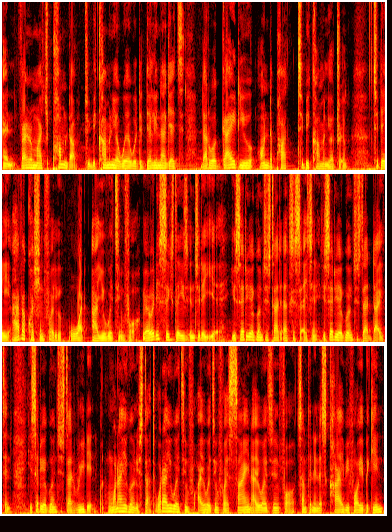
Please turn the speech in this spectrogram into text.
and very much pumped up to be coming your way with the daily nuggets that will guide you on the path to becoming your dream. Today, I have a question for you. What are you waiting for? We're already six days into the year. You said you are going to start exercising. You said you are going to start dieting. You said you are going to start reading. But when are you going to start? What are you waiting for? Are you waiting for a sign? Are you waiting for something in the sky before you begin?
